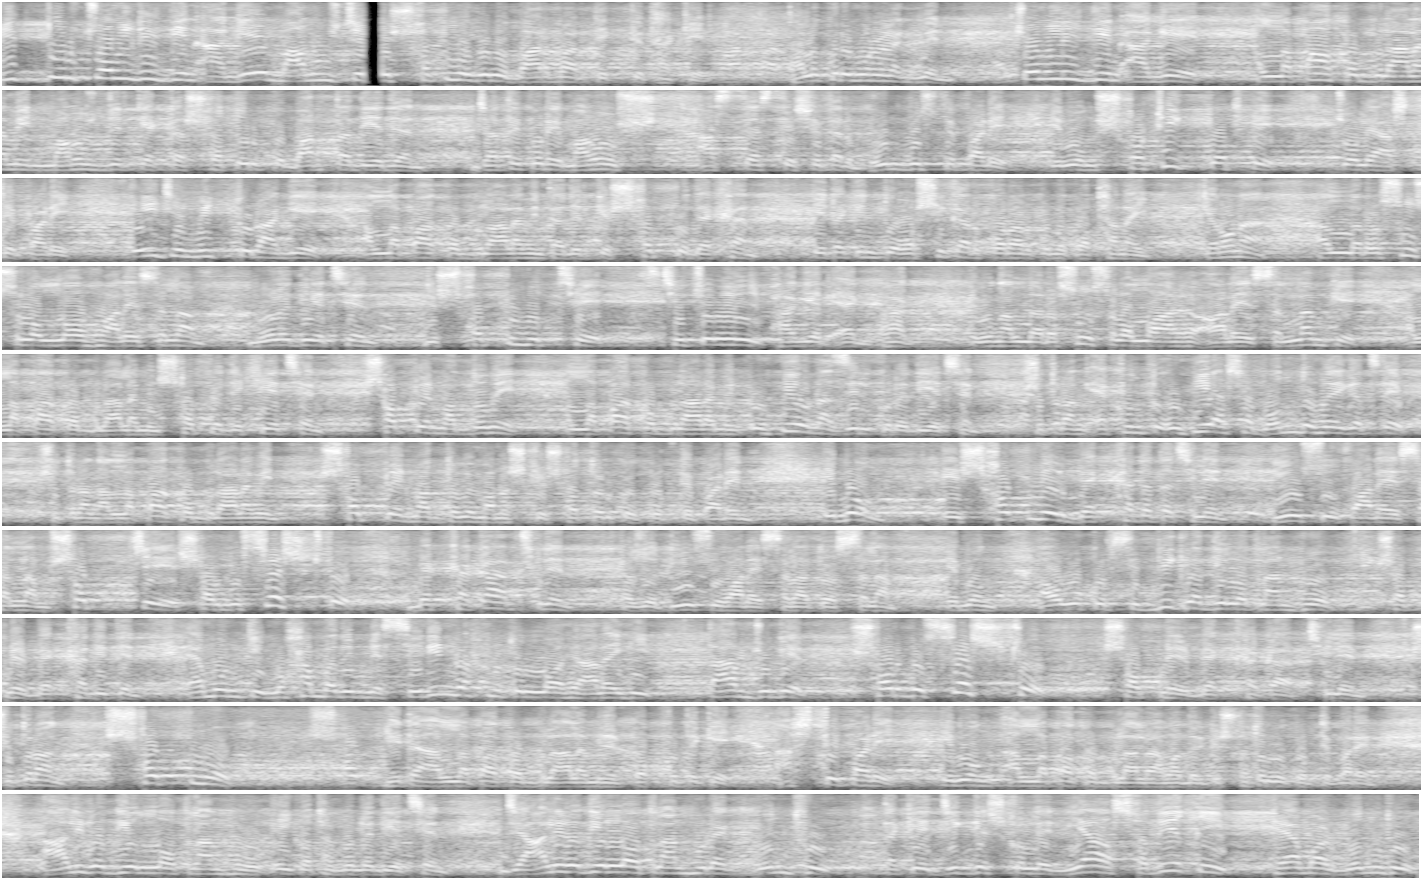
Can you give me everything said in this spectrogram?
মৃত্যুর চল্লিশ দিন আগে মানুষ যে স্বপ্নগুলো বারবার দেখতে থাকে, ভালো করে মনে রাখবেন, চল্লিশ দিন আগে আল্লাহ পাক রব্বুল আলমিন মানুষদেরকে একটা সতর্ক বার্তা দিয়ে দেন, যাতে করে মানুষ আস্তে আস্তে সে তার ভুল বুঝতে পারে এবং সঠিক পথে চলে আসতে পারে। এই যে মৃত্যুর আগে আল্লাহ পাক রব্বুল আলমিন তাদেরকে স্বপ্ন দেখান, এটা কিন্তু অস্বীকার করার কোনো কথা নাই। কেননা আল্লাহ রসুল সাল্লাহ আলাইসাল্লাম বলে দিয়েছেন যে স্বপ্ন হচ্ছে ছেচল্লিশ ভাগের এক ভাগ এবং আল্লাহ রসুল সাল্লাহ আলাইসাল্লামকে আল্লাহ পাক রব্বুল আলমিন স্বপ্নে দেখিয়েছেন। স্বপ্নের মাধ্যমে আল্লাহ পাক রব্বুল আলমিন ওহিও নাজিল করে দিয়েছেন। সুতরাং এখন তো ওহি আসা বন্ধ হয়ে গেছে। সুতরাং আল্লাহ পাক রব্বুল আলমিন স্বপ্নের মাধ্যমে মানুষকে সতর্ক করতে পারেন। এবং এই স্বপ্নের ব্যাখ্যাদাতা ছিলেন ইউসুফ আলাইসাল্লাম সবচেয়ে সর্বশ্রেষ্ঠ ব্যাখ্যাকার ছিলেন হজরত ইউসুফ আলাইসাল্লাম এবং আবু বকর সিদ্দিক রাদিয়াল্লাহু আনহু স্বপ্নের ব্যাখ্যা দিতেন। এমনকি মোহাম্মদ ইবনে সিরিন রহমতুল্লাহ আলাইহি তার যুগের সর্বশ্রেষ্ঠ স্বপ্নের ব্যাখ্যাকার ছিলেন। সুতরাং স্বপ্ন এটা আল্লাহ পাক রব্বুল আলমিনের পক্ষ থেকে আসতে পারে এবং আল্লাহ পাক রব্বুল আলম আমাদেরকে সতর্ক করতে পারেন। আলী রাদিয়াল্লাহু তাআলাহু এই কথা বলে দিয়েছেন যে, আলী রাদিয়াল্লাহু তাআলাহুর এক বন্ধু তাকে জিজ্ঞেস করলেন, ইয়া সদিকি, হে আমার বন্ধু,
